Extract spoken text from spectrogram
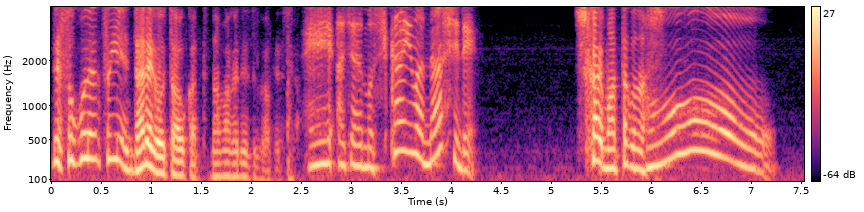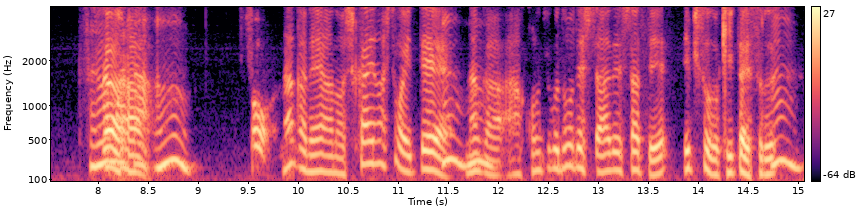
で、そこで次に誰が歌うかって名前が出てくるわけですよ。へえ、あ、じゃあもう司会はなしで。司会全くなし。おお。それはまた、うん。そう、なんかね、あの司会の人がいて、うんうんなんか、あ、この曲どうでした、ああでした？ってエピソードを聞いたりするうん。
